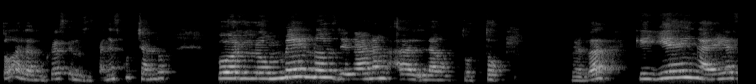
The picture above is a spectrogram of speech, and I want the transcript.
todas las mujeres que nos están escuchando por lo menos llegaran al autotoque, ¿verdad? Que lleguen a ellas,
